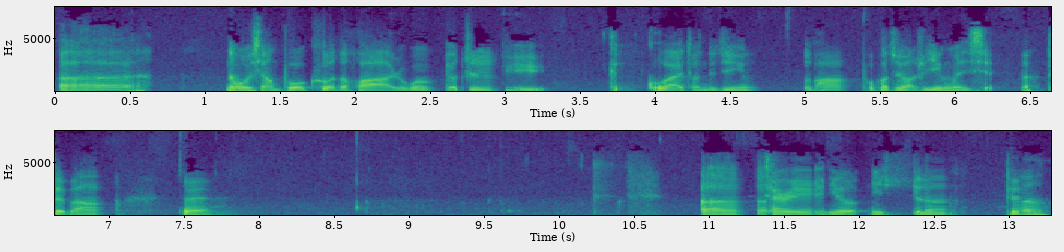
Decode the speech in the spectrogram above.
呃，那我想博客的话，如果有至于国外团队进行的话，博客最好是英文写的，对吧？对。呃，Terry，你有你觉得对吗？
